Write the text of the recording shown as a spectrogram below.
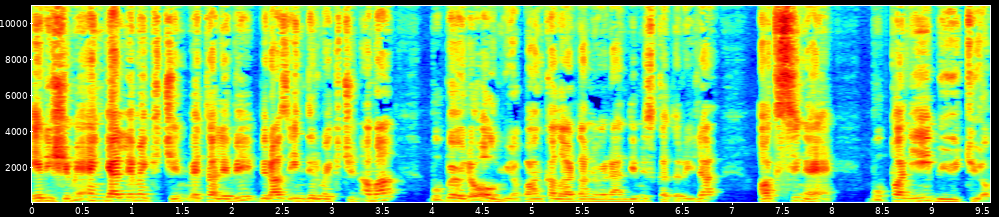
erişimi engellemek için ve talebi biraz indirmek için ama bu böyle olmuyor. Bankalardan öğrendiğimiz kadarıyla aksine bu paniği büyütüyor.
